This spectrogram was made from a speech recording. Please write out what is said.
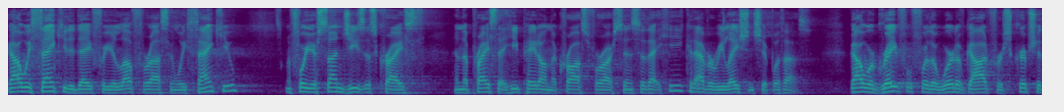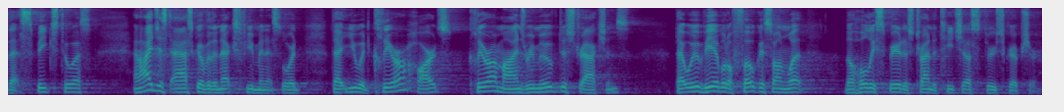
God, we thank you today for your love for us, and we thank you for your Son, Jesus Christ, and the price that He paid on the cross for our sins so that He could have a relationship with us. God, we're grateful for the Word of God, for Scripture that speaks to us. And I just ask over the next few minutes, Lord, that you would clear our hearts, clear our minds, remove distractions that we would be able to focus on what the Holy Spirit is trying to teach us through Scripture.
